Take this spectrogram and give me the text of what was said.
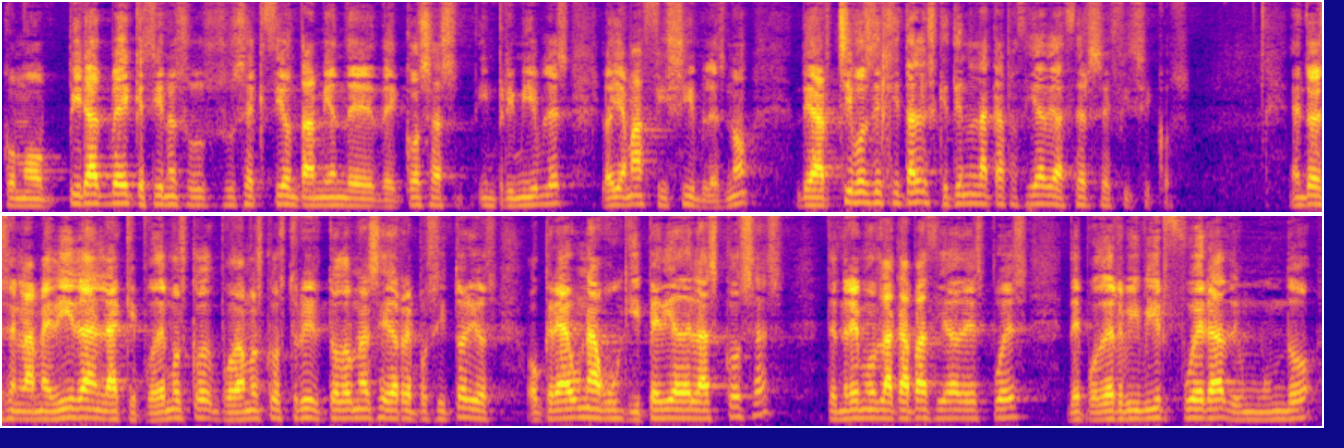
como Pirate Bay, que tiene su, sección también de, cosas imprimibles, lo llama fisibles, ¿no? De archivos digitales que tienen la capacidad de hacerse físicos. Entonces, en la medida en la que podamos construir toda una serie de repositorios o crear una Wikipedia de las cosas, tendremos la capacidad después de poder vivir fuera de un mundo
